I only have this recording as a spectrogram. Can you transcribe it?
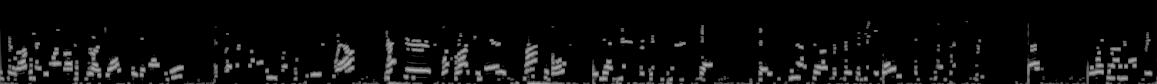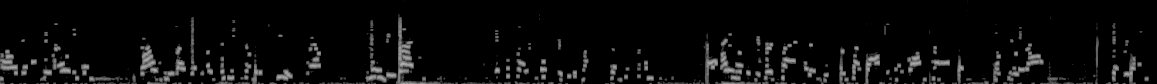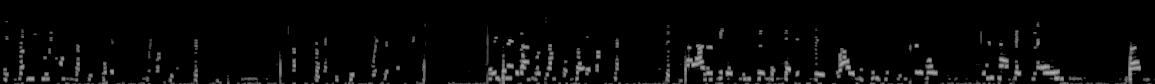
things are up, and I do want to our guests who get happy to and so my family to do as well. Not sure what brought you there. It's possible that you have an African guest. So if you do not show up for church with me today, it's my friend for you. But we're working on that. We apologize. We know oh, we can drive like that. Let's meet somebody cute. Well, maybe, but it's just like a for you to come. I don't know if it's your first time, but it's your first time back in a long time, but don't feel it out. Just relax. It's from you. We want something to do. We want to Everything in the gospel jumps to play about the biography of Jesus and dentistry, life of Jesus, and privilege, impact it's made, but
